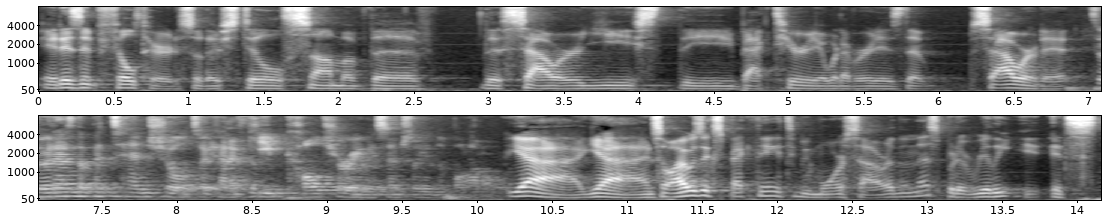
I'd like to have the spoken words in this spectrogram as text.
it isn't filtered, so there's still some of the the sour yeast, the bacteria, whatever it is that soured it. So it has the potential to kind of keep culturing essentially in the bottle. Yeah, yeah. And so I was expecting it to be more sour than this, but it really it- it's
